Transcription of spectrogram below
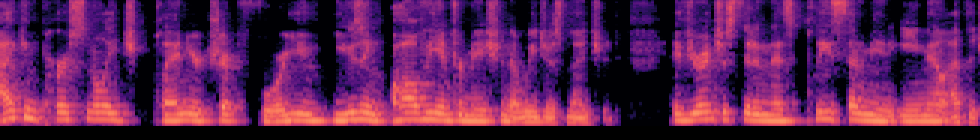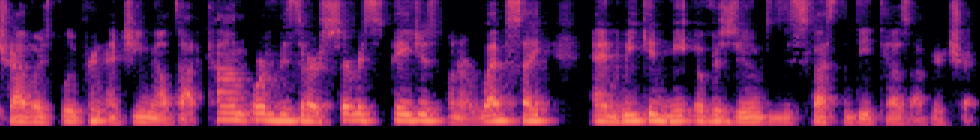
I can personally plan your trip for you using all the information that we just mentioned. If you're interested in this, please send me an email at thetravelersblueprint at gmail.com or visit our services pages on our website, and we can meet over Zoom to discuss the details of your trip.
